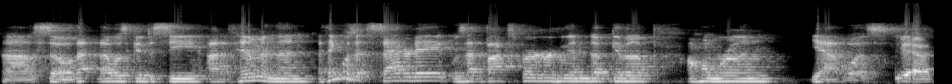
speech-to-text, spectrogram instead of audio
Uh, so that that was good to see out of him. And then I think was it Saturday was that Boxberger who ended up giving up a home run. Yeah, it was. Yeah,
